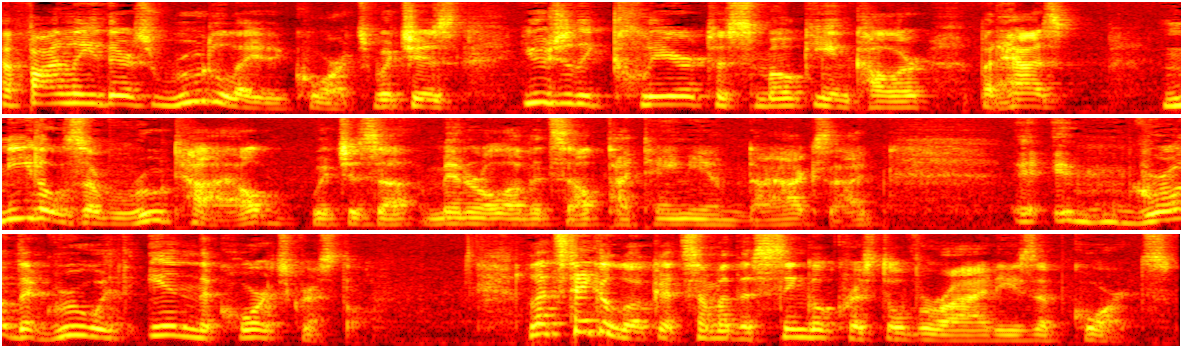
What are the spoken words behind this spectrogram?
And finally, there's rutilated quartz, which is usually clear to smoky in color, but has needles of rutile, which is a mineral of itself, titanium dioxide, it, it grow, that grew within the quartz crystal. Let's take a look at some of the single crystal varieties of quartz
